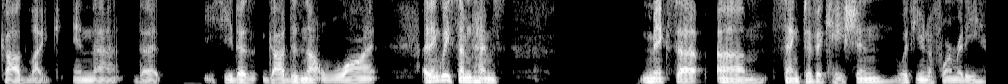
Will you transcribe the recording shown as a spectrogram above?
godlike in that that he does god does not want i think we sometimes mix up um, sanctification with uniformity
